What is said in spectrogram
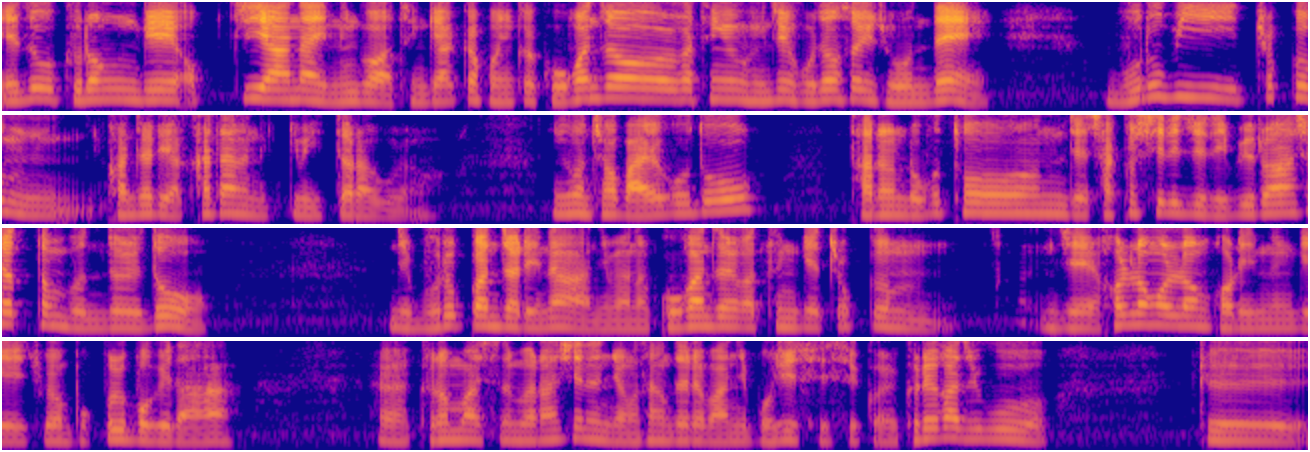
얘도 그런 게 없지 않아 있는 것 같은 게 아까 보니까 고관절 같은 경우 굉장히 고정성이 좋은데 무릎이 조금 관절이 약하다는 느낌이 있더라고요. 이건 저 말고도 다른 로보톤 이제 자쿠 시리즈 리뷰를 하셨던 분들도 이제 무릎 관절이나 아니면 고관절 같은 게 조금 이제 헐렁헐렁 거리는 게좀 복불복이다. 예, 그런 말씀을 하시는 영상들을 많이 보실 수 있을 거예요. 그래가지고 그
